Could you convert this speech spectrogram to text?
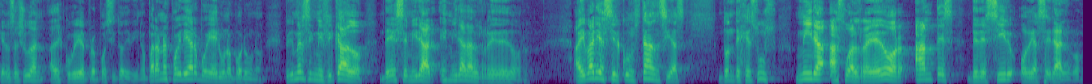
que nos ayudan a descubrir el propósito divino. Para no spoilear, voy a ir uno por uno. Primer significado de ese mirar es mirar alrededor. Hay varias circunstancias donde Jesús mira a su alrededor antes de decir o de hacer algo.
